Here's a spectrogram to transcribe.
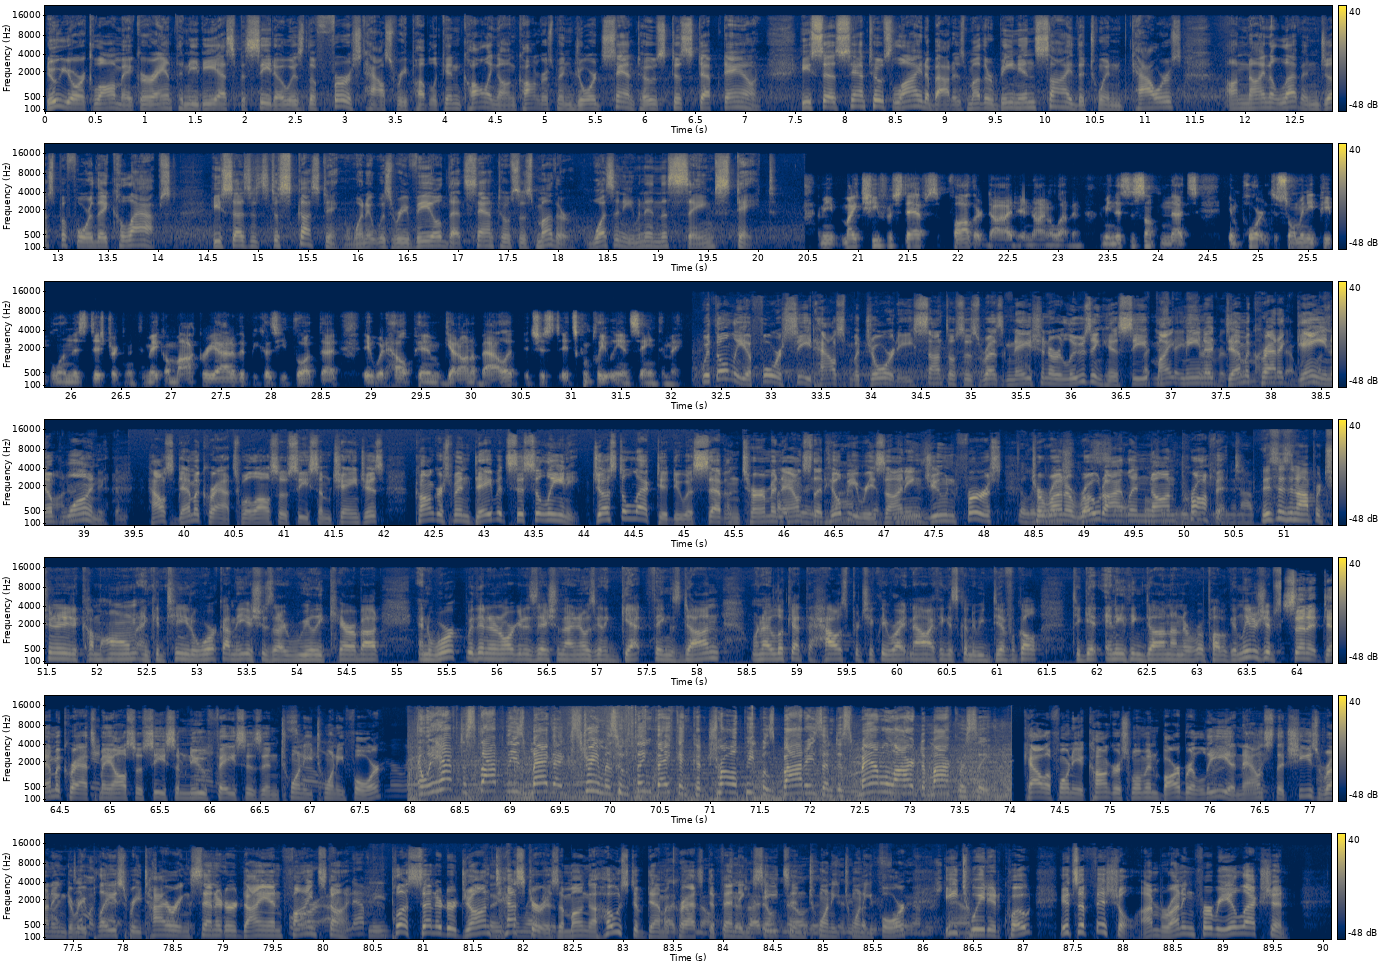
New York lawmaker Anthony D'Esposito is the first House Republican calling on Congressman George Santos to step down. He says Santos lied about his mother being inside the Twin Towers on 9-11 just before they collapsed. He says it's disgusting when it was revealed that Santos's mother wasn't even in the same state. I mean, my chief of staff's father died in 9 11. I mean, this is something that's important to so many people in this district. And to make a mockery out of it because he thought that it would help him get on a ballot, it's just, it's completely insane to me. With only a four seat House majority, Santos's resignation or losing his seat might mean a Democratic gain of one. House Democrats will also see some changes. Congressman David Cicilline, just elected to a seventh term, announced that he'll be resigning June 1st to run a Rhode Island nonprofit. This is an opportunity to come home and continue to work on the issues that I really care about and work within an organization that I know is going to get things done. When I look at the House, particularly right now, I think it's going to be difficult to get anything done under Republican leadership. Senate Democrats may also see some new faces in 2024. And we have to stop these mega extremists who think they can control people's bodies and dismantle our democracy. California Congresswoman Barbara Lee announced that she's running to replace retiring Senator Dianne uh, Feinstein. Plus, Senator Jon Tester is among a host of Democrats defending seats in 2024. He tweeted, quote, It's official. I'm running for re-election.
